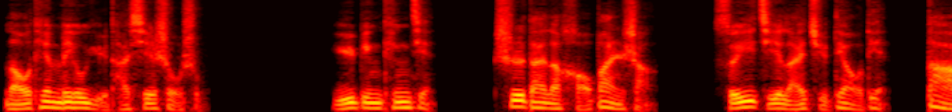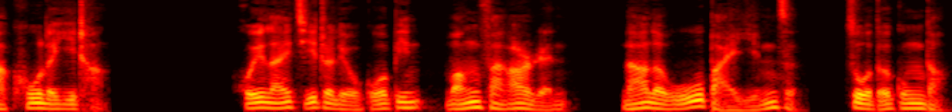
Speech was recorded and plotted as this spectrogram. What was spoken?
老天没有与他歇寿数。于兵听见，痴呆了好半晌，随即来去吊唁，大哭了一场。回来急着柳国斌、王范二人拿了五百银子，做得公道。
